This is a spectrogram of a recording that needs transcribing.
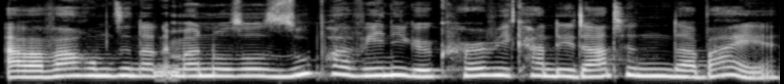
aber warum sind dann immer nur so super wenige Curvy-Kandidatinnen dabei?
